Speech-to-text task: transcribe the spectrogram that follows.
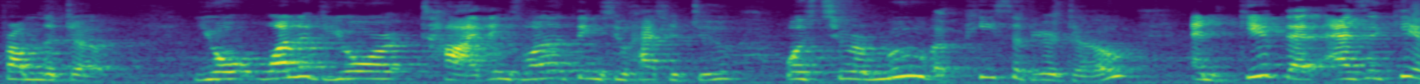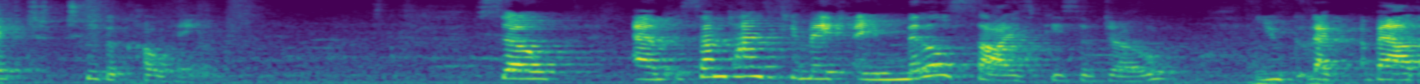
from the dough. Your, one of your tithings, one of the things you had to do was to remove a piece of your dough and give that as a gift to the Kohen. So um, sometimes if you make a middle-sized piece of dough, you like about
